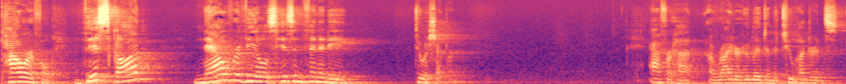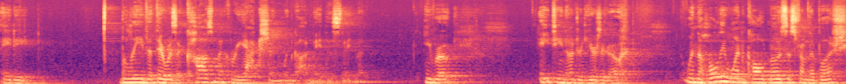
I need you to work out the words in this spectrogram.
powerful. This God now reveals his infinity to a shepherd. Aphrahat, a writer who lived in the 200s AD, believed that there was a cosmic reaction when God made this statement. He wrote 1800 years ago When the Holy One called Moses from the bush,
